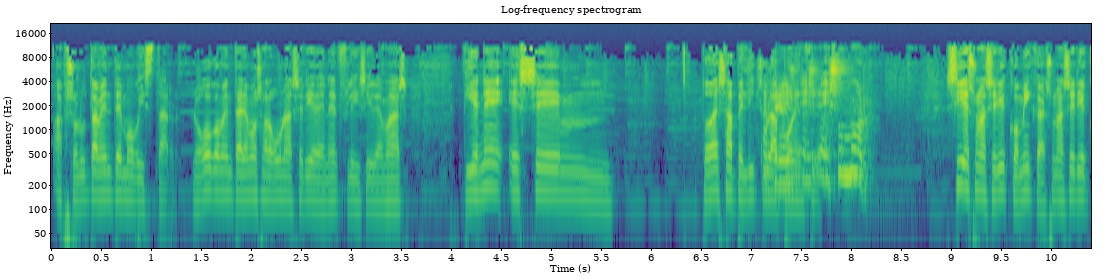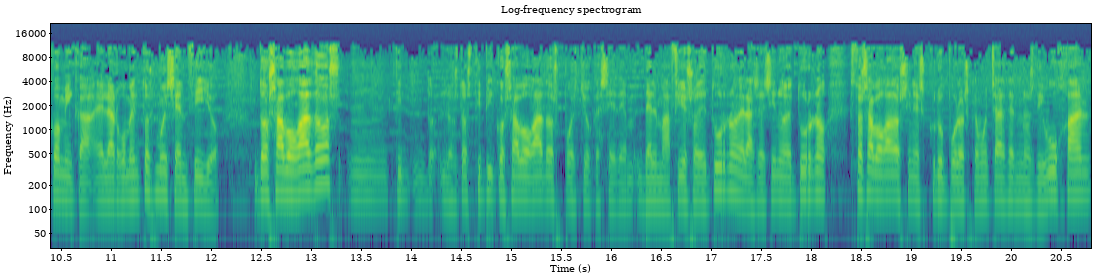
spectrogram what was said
absolutamente Movistar. Luego comentaremos alguna serie de Netflix y demás. Tiene ese... Mm, toda esa película... es, humor. Sí, es una serie cómica, es una serie cómica. El argumento es muy sencillo. Dos abogados, mm, los dos típicos abogados, pues yo que sé, del mafioso de turno, del asesino de turno, estos abogados sin escrúpulos que muchas veces nos dibujan,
